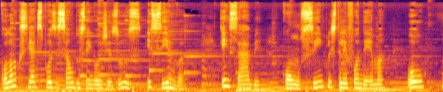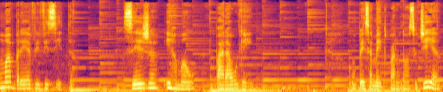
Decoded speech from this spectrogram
Coloque-se à disposição do Senhor Jesus e sirva. Quem sabe com um simples telefonema ou uma breve visita. Seja irmão para alguém. Um pensamento para o nosso dia?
